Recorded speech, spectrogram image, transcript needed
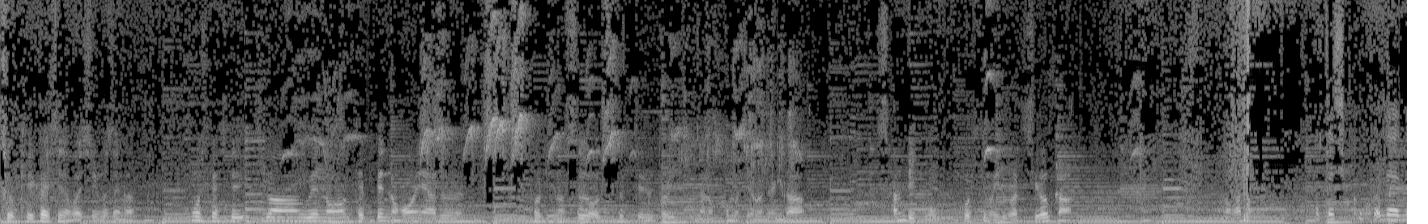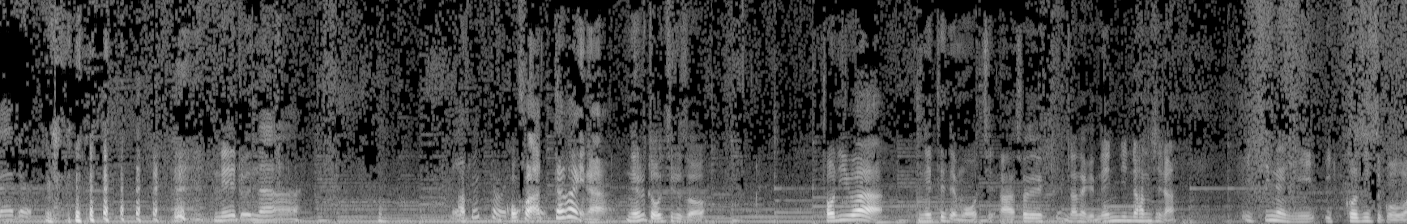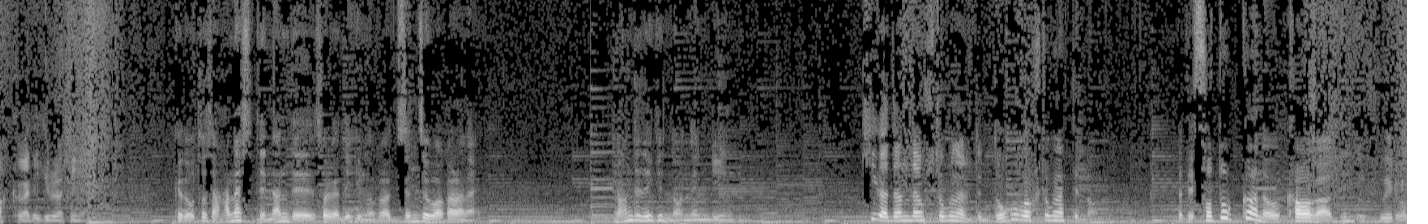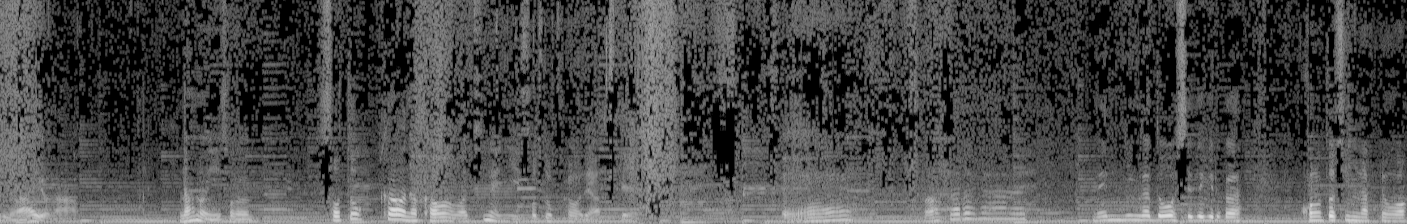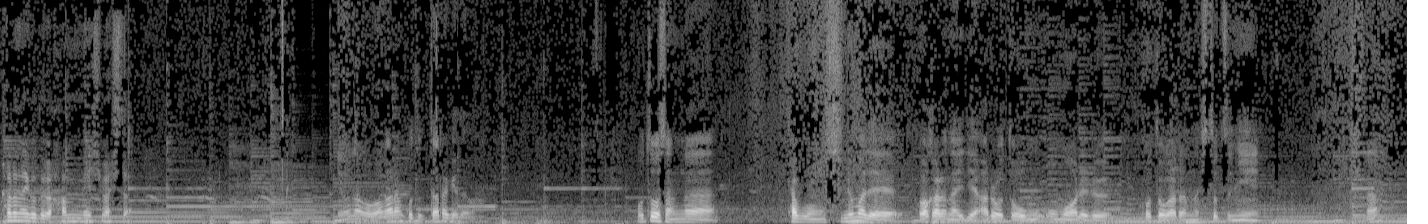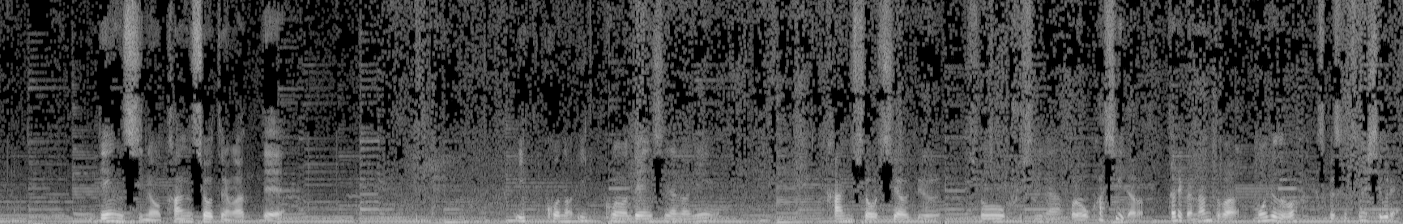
ちを警戒してるのか知りませんがもしかして一番上のてっぺんの方にある鳥の巣を作ってる鳥なのかもしれませんが3匹も5匹もいるから違うか。分かんない私ここで寝る。寝るな。ここあったかいな。寝ると落ちるぞ。鳥は寝てても落ちあそれなんだっけ年輪の話な。1年に1個ずつこう輪っかができるらしいねけどお父さん話しててなんでそれができるのか全然わからない。なんでできるの？年輪。木がだんだん太くなるってどこが太くなってんの？だって外側の皮がどんどん増えるわけじゃないよな。なのにその外側の皮は常に外側であって。えー、わからない。年輪がどうしてできるかこの年になってもわからないことが判明しました。世の中わからんことだらけだわ。お父さんが多分死ぬまでわからないであろうと思われる事柄の一つにな電子の干渉っていうのがあって1個の1個の電子なのに干渉し合うという超不思議なこれおかしいだろ。誰かなんとかもうちょっと分かりやすく説明してくれ。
